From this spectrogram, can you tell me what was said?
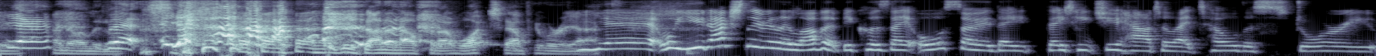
yeah I know a little. But- yeah. I've just done enough that I watch how people react. yeah well you'd actually really love it because they also they they teach you how to like tell the story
